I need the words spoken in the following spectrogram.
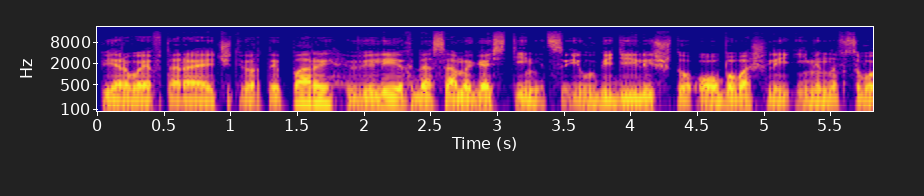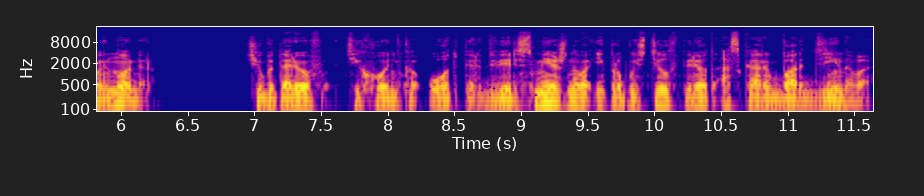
Первая, вторая, четвертая пары вели их до самой гостиницы и убедились, что оба вошли именно в свой номер. Чеботарев тихонько отпер дверь смежного и пропустил вперед Оскара Бардинова.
